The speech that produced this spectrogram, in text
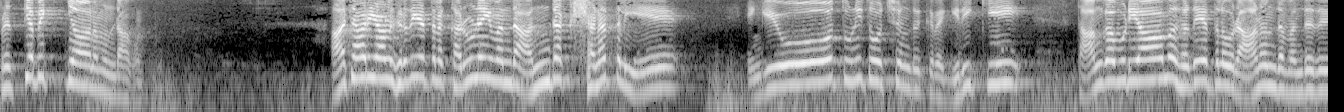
பிரத்யபிஜானம் உண்டாகும். ஆச்சாரியால் ஹிருதயத்துல கருணை வந்த அந்த க்ஷணத்திலேயே எங்கேயோ துணி தோச்சுன்னு இருக்கிற கிரிக்கு தாங்க முடியாம ஹிருதயத்துல ஒரு ஆனந்தம் வந்தது.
